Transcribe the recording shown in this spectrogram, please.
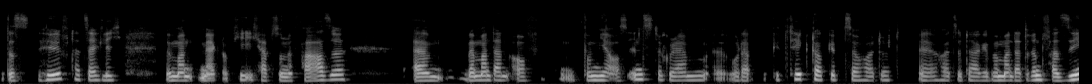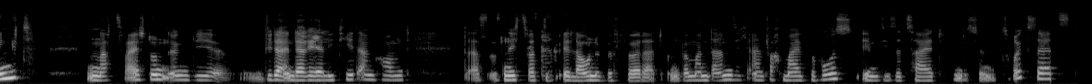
Das hilft tatsächlich, wenn man merkt, okay, ich habe so eine Phase. Ähm, wenn man dann auf von mir aus Instagram äh, oder TikTok gibt es ja heute, äh, heutzutage, wenn man da drin versinkt und nach zwei Stunden irgendwie wieder in der Realität ankommt, das ist nichts, was die Laune befördert. Und wenn man dann sich einfach mal bewusst eben diese Zeit ein bisschen zurücksetzt,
